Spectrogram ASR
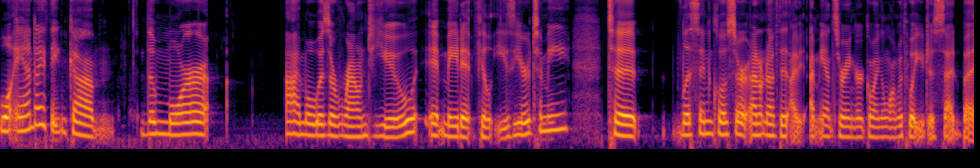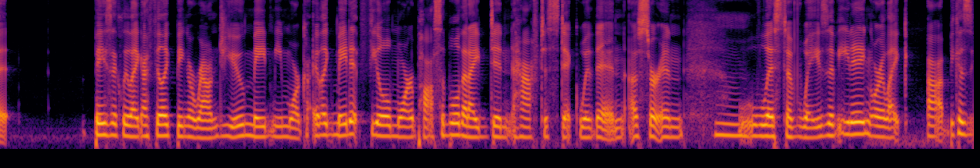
Well, and I think um, the more I'm always around you, it made it feel easier to me to listen closer. I don't know if the, I, I'm answering or going along with what you just said, but basically, like I feel like being around you made me more, like made it feel more possible that I didn't have to stick within a certain hmm. list of ways of eating or like. Uh, because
